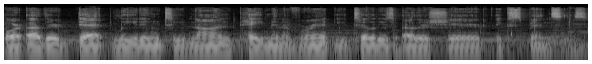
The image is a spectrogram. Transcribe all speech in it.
or other debt leading to non payment of rent, utilities, other shared expenses.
